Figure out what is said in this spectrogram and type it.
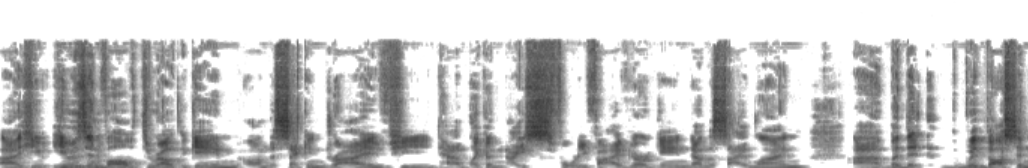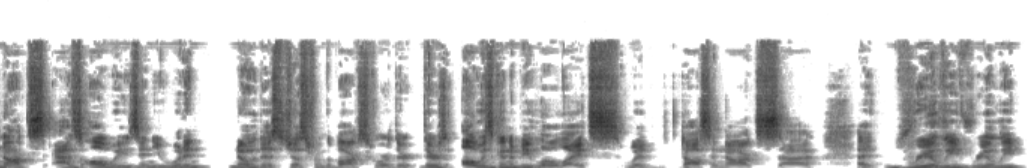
Uh, he he was involved throughout the game. On the second drive, he had like a nice 45 yard gain down the sideline. Uh, but the, with Dawson Knox, as always, and you wouldn't know this just from the box score, there, there's always going to be low lights with Dawson Knox. Uh, a really really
